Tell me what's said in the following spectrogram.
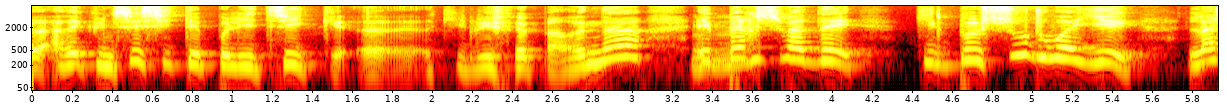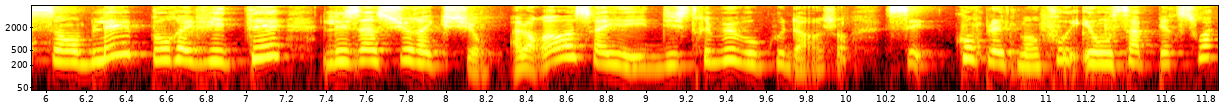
euh, avec une cécité politique euh, qui lui fait pas honneur, est Mhm. persuadé qu'il peut soudoyer l'Assemblée pour éviter les insurrections. Alors, oh, ça, il distribue beaucoup d'argent. C'est complètement fou. Et on s'aperçoit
